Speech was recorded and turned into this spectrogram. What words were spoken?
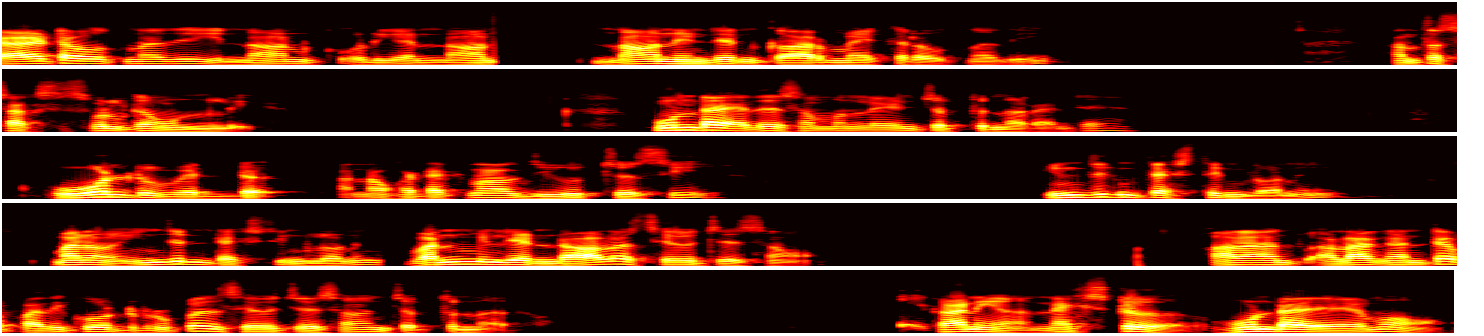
టయాటా అవుతున్నది non Korean non non Indian car maker అవుతున్నది. అంత సక్సెస్ఫుల్గా ఉంది. హుండా అదే సంబంధంలో ఏం చెప్తున్నారంటే ఓల్డ్ వెడ్ అన్న ఒక టెక్నాలజీ యూజ్ చేసి ఇంజిన్ టెస్టింగ్లోని మనం ఇంజిన్ టెస్టింగ్లోని వన్ మిలియన్ డాలర్ సేవ్ చేసాం. అలా అలాగంటే పది కోట్ల రూపాయలు సేవ్ చేశామని చెప్తున్నారు. కానీ నెక్స్ట్ హుండా ఏమో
